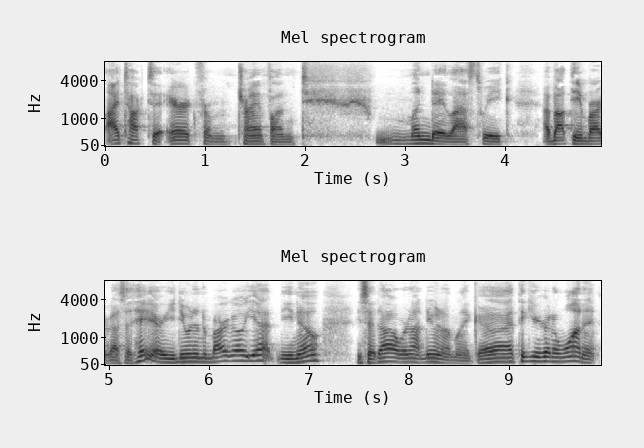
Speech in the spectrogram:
I talked to Eric from Triumph on t- Monday last week about the embargo. I said, "Hey, are you doing an embargo yet? Do you know?" He said, "Oh, we're not doing." it. I'm like, uh, "I think you're going to want it."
